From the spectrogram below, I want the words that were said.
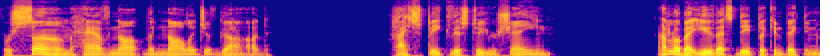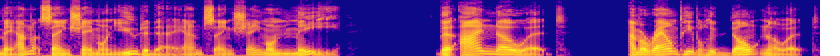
For some have not the knowledge of God. I speak this to your shame. I don't know about you, that's deeply convicting to me. I'm not saying shame on you today, I'm saying shame on me. That I know it, I'm around people who don't know it,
